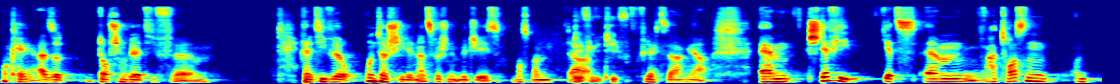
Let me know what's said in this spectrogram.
Okay, also doch schon relativ äh, relative Unterschiede ne, zwischen den Budgets, muss man da Definitiv. vielleicht sagen, ja. Ähm, Steffi, jetzt ähm, hat Thorsten und,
